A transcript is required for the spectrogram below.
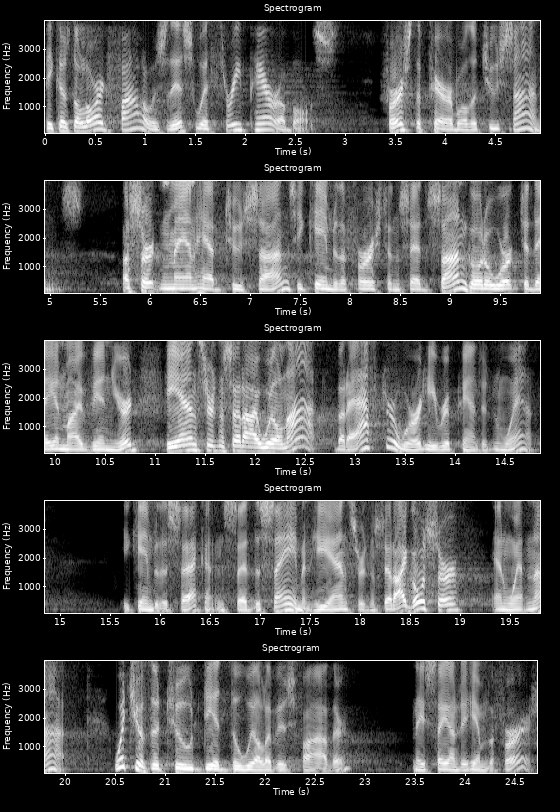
because the Lord follows this with three parables. First, the parable of the two sons. A certain man had two sons. He came to the first and said, Son, go to work today in my vineyard. He answered and said, I will not. But afterward he repented and went. He came to the second and said the same. And he answered and said, I go, sir, and went not. Which of the two did the will of his father? And they say unto him, The first.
